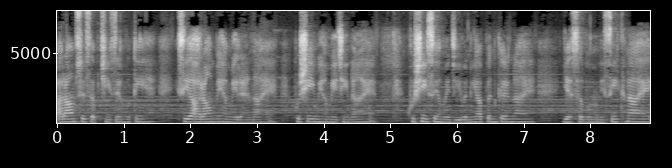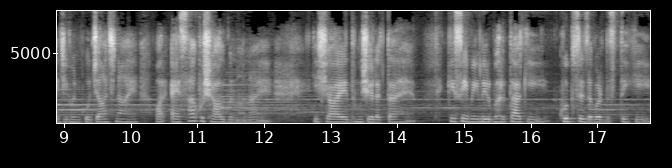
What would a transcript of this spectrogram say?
आराम से सब चीज़ें होती हैं। इसी आराम में हमें रहना है, खुशी में हमें जीना है, खुशी से हमें जीवन यापन करना है, यह सब हमें सीखना है, जीवन को जांचना है और ऐसा खुशहाल बनाना है कि शायद मुझे लगता है किसी भी निर्भरता की, खुद से ज़बरदस्ती की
